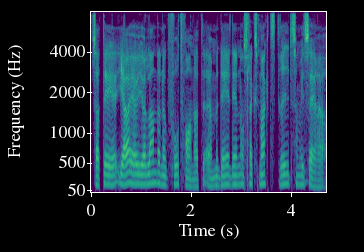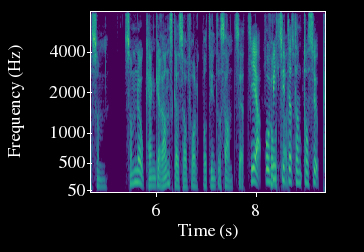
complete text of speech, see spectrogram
Så att det, ja, jag, landar nog fortfarande att men det, det är någon slags maktstrid som vi ser här som, som nog kan granskas av folk på ett intressant sätt. Ja, och fortsatt. viktigt att den tas upp.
